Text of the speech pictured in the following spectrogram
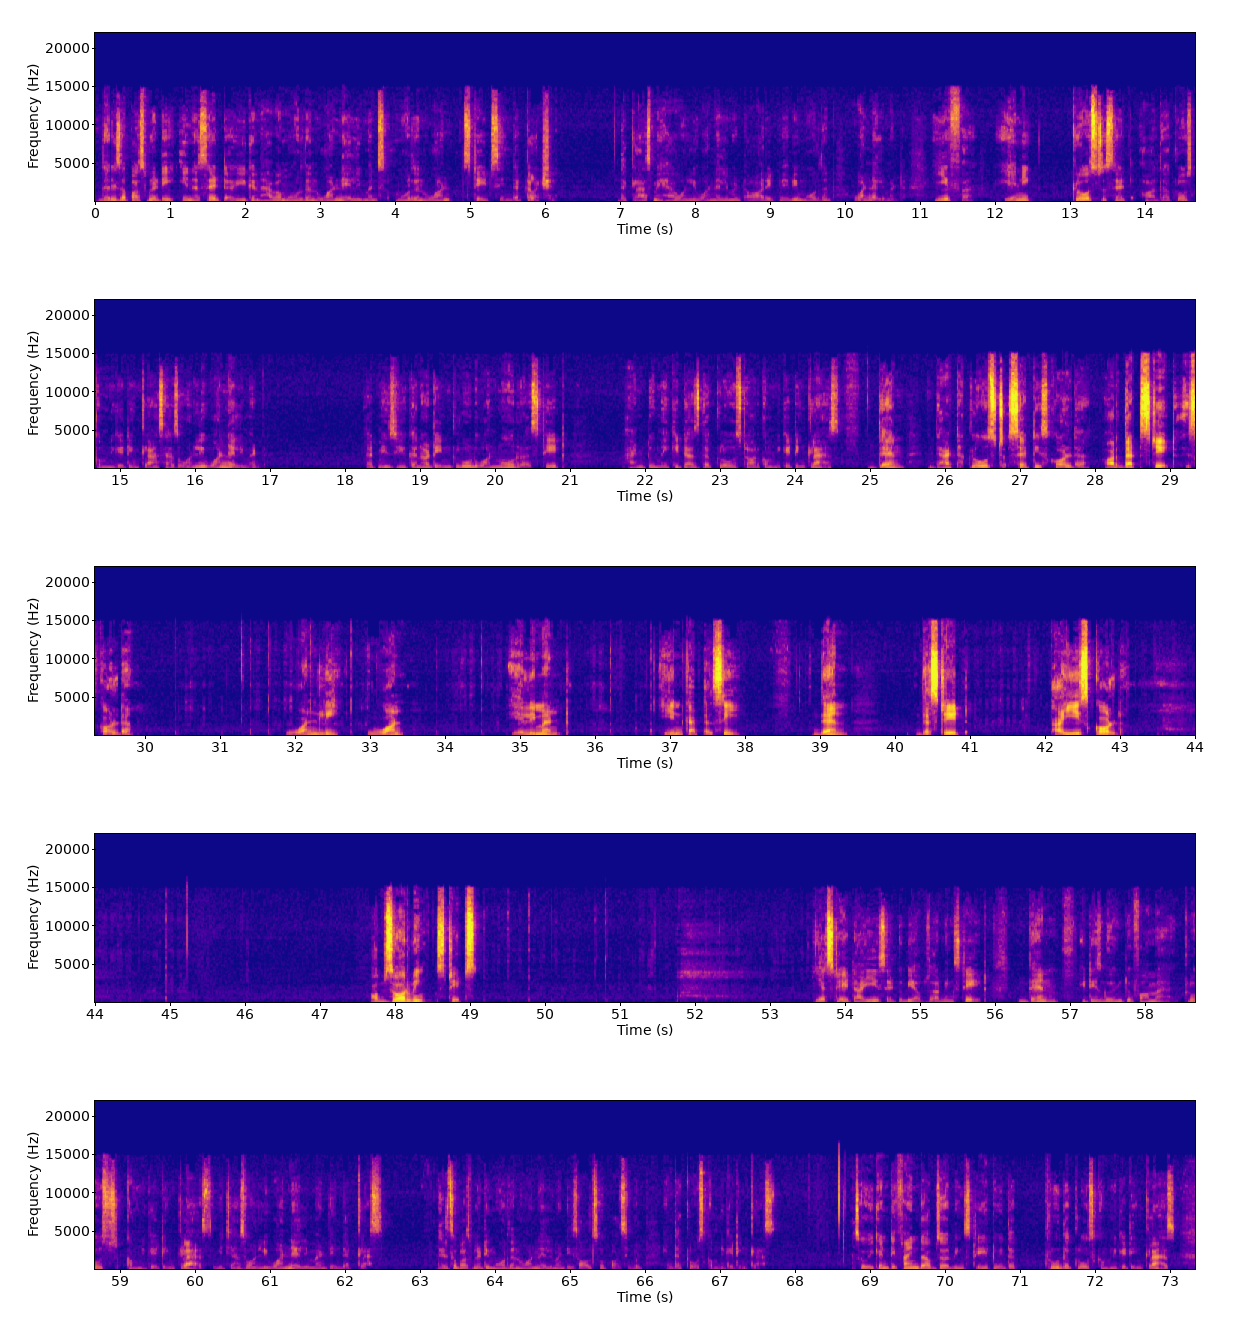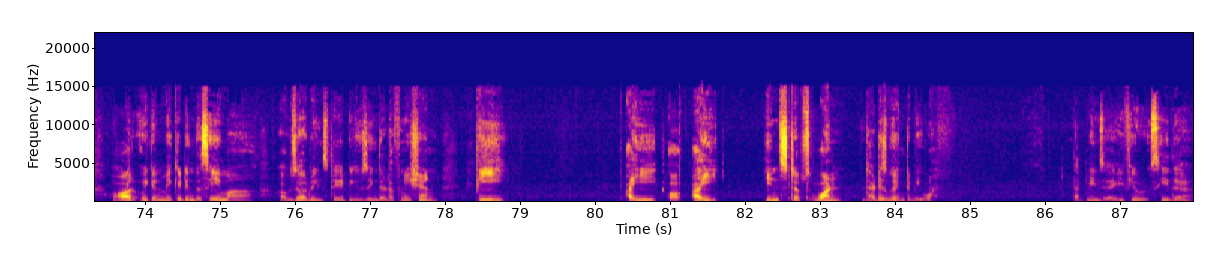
There is a possibility in a set uh, you can have a more than one elements, more than one states in that collection. The class may have only one element or it may be more than one element. If uh, any closed set or the closed communicating class has only one element, that means you cannot include one more uh, state and to make it as the closed or communicating class, then that closed set is called or that state is called a only one element in capital C, then the state I is called absorbing states. A state I is said to be absorbing state, then it is going to form a closed communicating class which has only one element in that class. There is a possibility more than one element is also possible in the closed communicating class. So, we can define the absorbing state with the through the closed communicating class or we can make it in the same uh, absorbing state using the definition P i or i in steps 1 that is going to be 1. That means, uh, if you see the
